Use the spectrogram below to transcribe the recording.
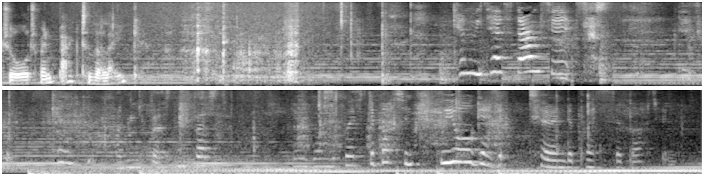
George went back to the lake. button. We all get it Turn to press the button.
